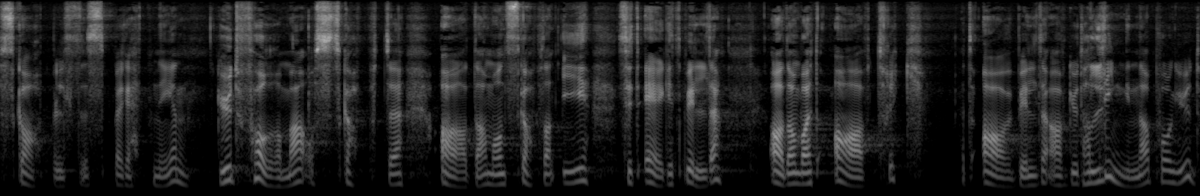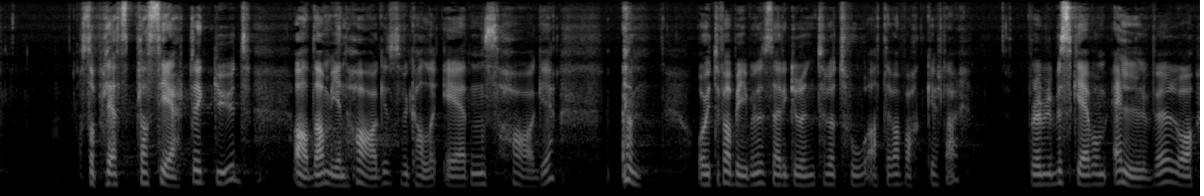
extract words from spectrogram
skapelsesberetningen. Gud forma og skapte Adam, og han skapte han i sitt eget bilde. Adam var et avtrykk, et avbilde av Gud. Han ligna på Gud. Så plasserte Gud Adam i en hage som vi kaller Edens hage. Og Ut fra Bibelen så er det grunn til å tro at det var vakkert der. For Det blir beskrevet om elver og,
